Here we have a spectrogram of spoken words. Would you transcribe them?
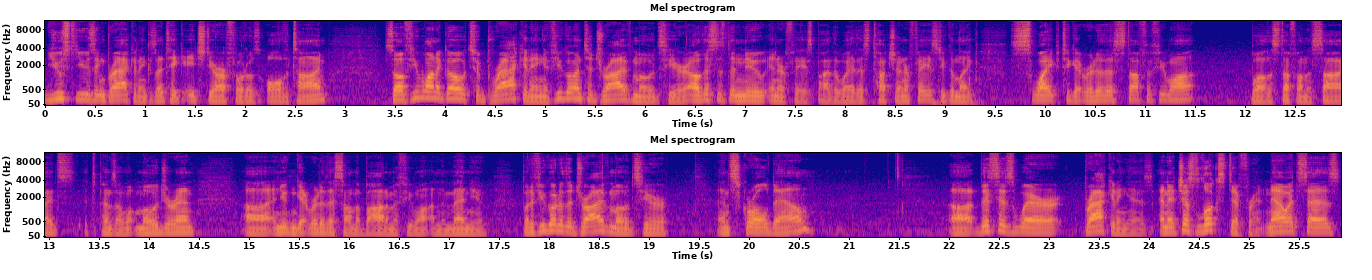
used to using bracketing because I take HDR photos all the time. So if you want to go to bracketing, if you go into drive modes here, oh, this is the new interface, by the way, this touch interface. You can like swipe to get rid of this stuff if you want. Well, the stuff on the sides, it depends on what mode you're in. Uh, and you can get rid of this on the bottom if you want in the menu. But if you go to the drive modes here and scroll down, uh, this is where bracketing is. And it just looks different. Now it says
